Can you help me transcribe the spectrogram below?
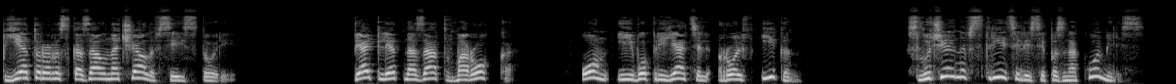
Пьетро рассказал начало всей истории. Пять лет назад в Марокко он и его приятель Рольф Иган случайно встретились и познакомились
